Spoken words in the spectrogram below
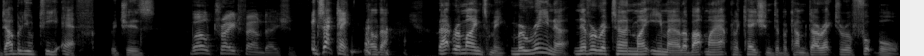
WTF, which is World Trade Foundation. Exactly. Well done. that reminds me, Marina never returned my email about my application to become director of football.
